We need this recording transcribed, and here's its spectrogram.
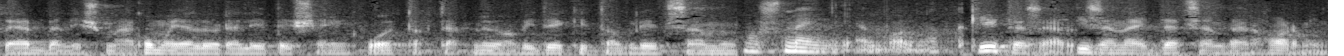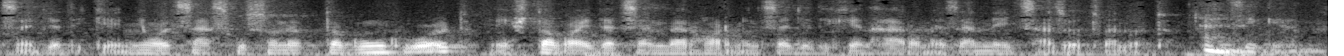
de ebben is már komoly előrelépéseink voltak, tehát nő a vidéki taglétszámunk. Most mennyien vannak? 2011. december 31-én 825 tagunk volt, és tavaly december 31-én szintén 3455. Ez igen.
